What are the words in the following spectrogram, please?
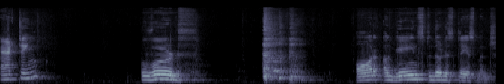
acting towards or against the displacement.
